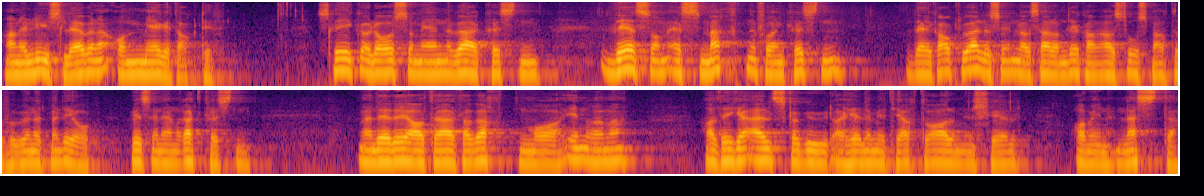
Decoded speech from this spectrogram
Han er lys levende og meget aktiv. Slik er det også med enhver kristen. Det som er smertene for en kristen, det er ikke aktuelle synder, selv om det kan være stor smerte forbundet med det òg, hvis en er en rett kristen. Men det er det at jeg etter hvert må innrømme at jeg ikke elsker Gud av hele mitt hjerte og all min sjel og min neste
